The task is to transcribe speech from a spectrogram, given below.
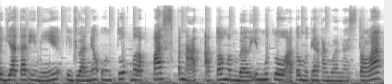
kegiatan ini tujuannya untuk melepas penat atau ngembaliin mood lo atau moodnya rekan buana setelah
